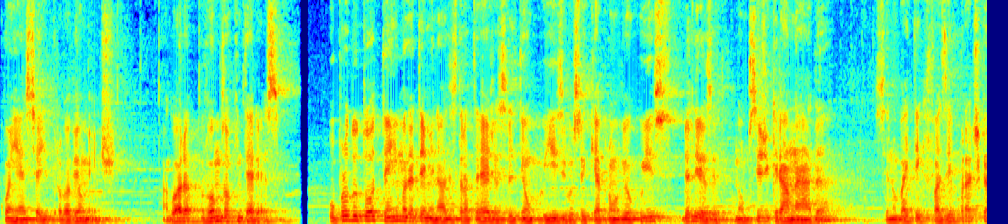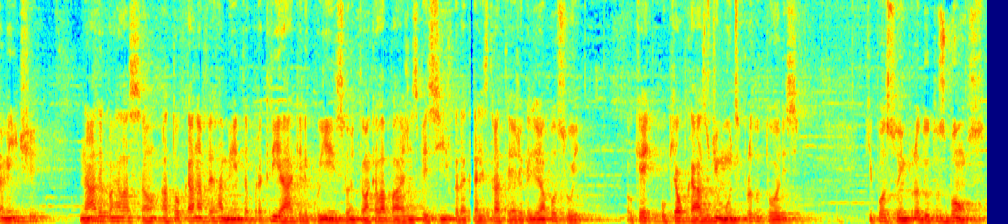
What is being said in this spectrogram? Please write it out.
conhece aí provavelmente. Agora vamos ao que interessa. O produtor tem uma determinada estratégia, se ele tem um quiz e você quer promover o quiz, beleza, não precisa criar nada, você não vai ter que fazer praticamente nada com relação a tocar na ferramenta para criar aquele quiz ou então aquela página específica daquela estratégia que ele já possui, ok? O que é o caso de muitos produtores que possuem produtos bons.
